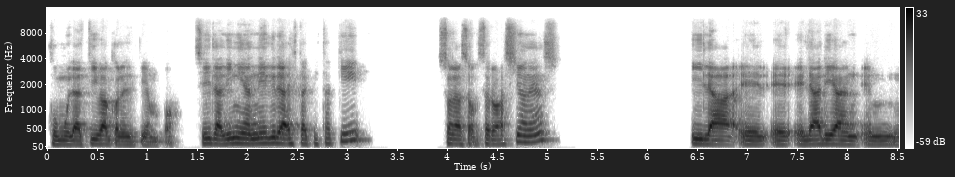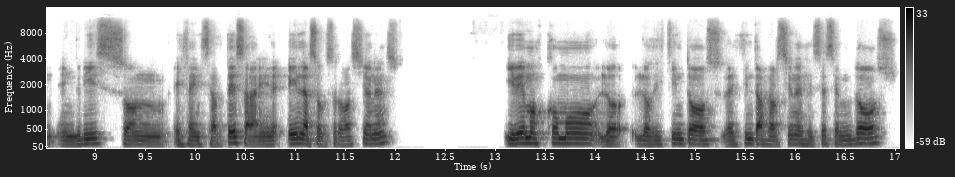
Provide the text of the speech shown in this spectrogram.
cumulativa con el tiempo. ¿sí? La línea negra, esta que está aquí, son las observaciones, y la, el, área en, gris son, es la incerteza en, las observaciones, y vemos cómo los distintos, las distintas versiones de CSM2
